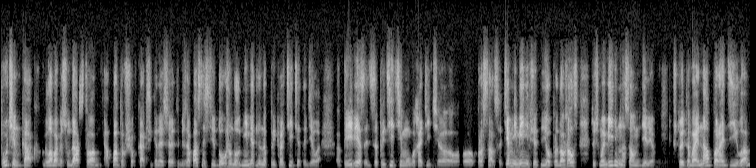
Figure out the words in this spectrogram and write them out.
Путин как глава государства, а Патрушев как секретарь Совета Безопасности должен был немедленно прекратить это дело, перерезать, запретить ему выходить в пространство. Тем не менее, все это дело продолжалось. То есть мы видим на самом деле, что эта война породила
